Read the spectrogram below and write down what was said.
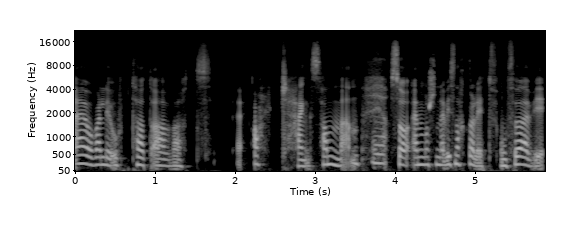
jeg er jo veldig opptatt av at alt henger sammen. Ja. Så emosjonell Vi snakka litt om før vi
